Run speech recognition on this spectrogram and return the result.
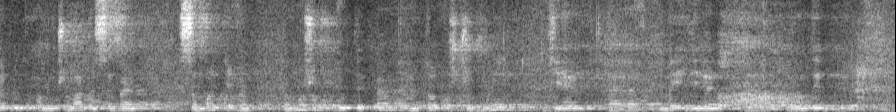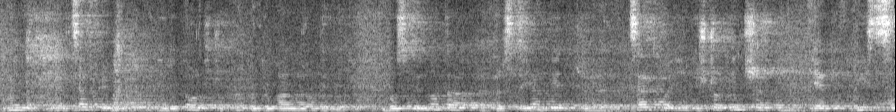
ми будемо відчувати себе самотніми, ми можемо бути певними в тому, що ми є, е, ми є е, родиною. Ми, ми в церкві покликані до того, щоб ми будували родину. Бо спільнота християн є е, церква є ніщо інше, як місце,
